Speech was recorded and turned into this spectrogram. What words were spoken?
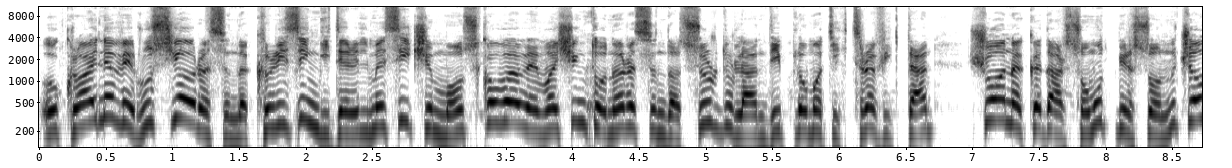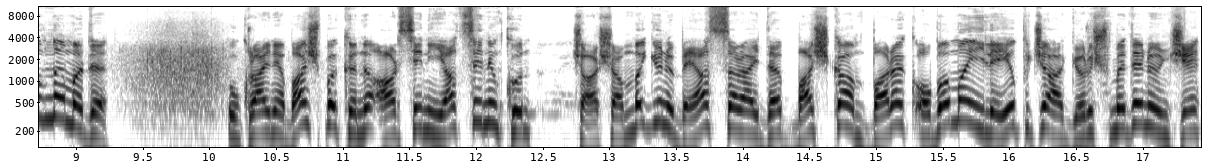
Ukrayna ve Rusya arasında krizin giderilmesi için Moskova ve Washington arasında sürdürülen diplomatik trafikten şu ana kadar somut bir sonuç alınamadı. Ukrayna Başbakanı Arseniy Yatsenyuk'un çarşamba günü Beyaz Saray'da Başkan Barack Obama ile yapacağı görüşmeden önce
